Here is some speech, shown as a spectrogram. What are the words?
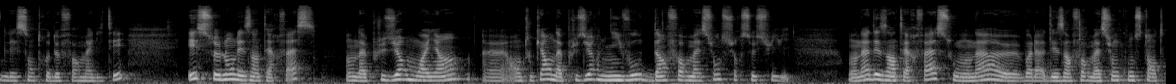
les centres de formalité. Et selon les interfaces, on a plusieurs moyens, euh, en tout cas on a plusieurs niveaux d'information sur ce suivi. On a des interfaces où on a euh, voilà, des informations constantes.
